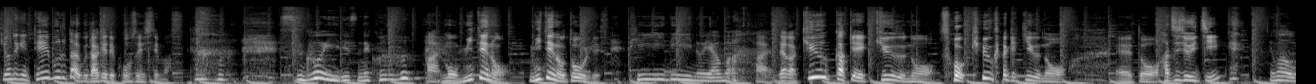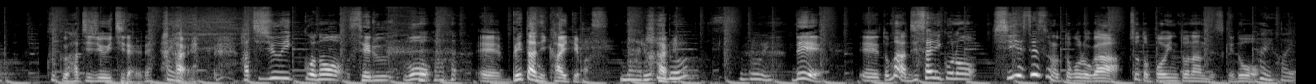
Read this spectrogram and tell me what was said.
基本的にテーブルタグだけで構成してます。すごいですね、このはい、もう見ての、見ての通りです。TD の山。はい。だから 9×9 の、そう、9×9 の、えっ、と、81? わお。クク81だよね。はいはい。81個のセルを、えーベタに書いてます。なるほど。はすごい。で、えっ、と、まあ、実際にこの CSS のところがちょっとポイントなんですけど、はいはい。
